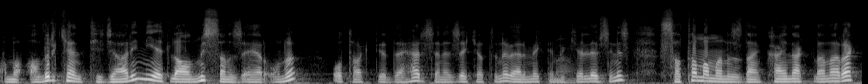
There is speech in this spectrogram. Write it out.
Ama alırken ticari niyetle almışsanız eğer onu o takdirde her sene zekatını vermekle Anladım. mükellefsiniz. Satamamanızdan kaynaklanarak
